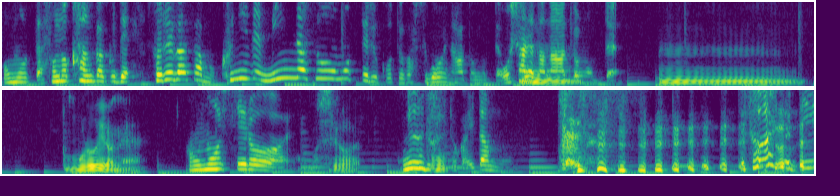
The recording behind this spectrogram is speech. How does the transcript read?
思った。その感覚でそれがさもう国でみんなそう思ってることがすごいなと思って。おしゃれだなと思って。うーん。おもろいよね面白い。面白い。ヌードルとかいたもん。でその人 D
